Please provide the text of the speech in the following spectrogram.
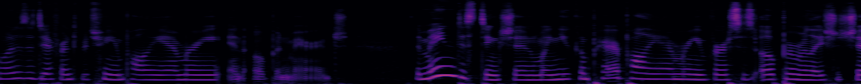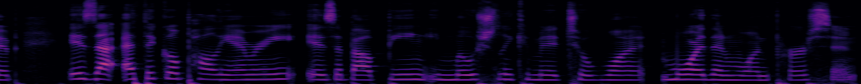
What is the difference between polyamory and open marriage? The main distinction when you compare polyamory versus open relationship is that ethical polyamory is about being emotionally committed to one more than one person.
